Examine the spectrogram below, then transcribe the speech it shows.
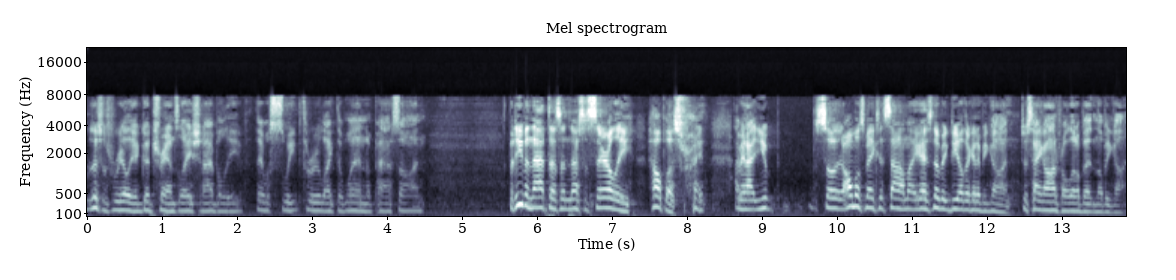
this is really a good translation, I believe. They will sweep through like the wind and pass on. But even that doesn't necessarily help us, right? I mean, I, you so it almost makes it sound like it's no big deal. They're going to be gone. Just hang on for a little bit and they'll be gone.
